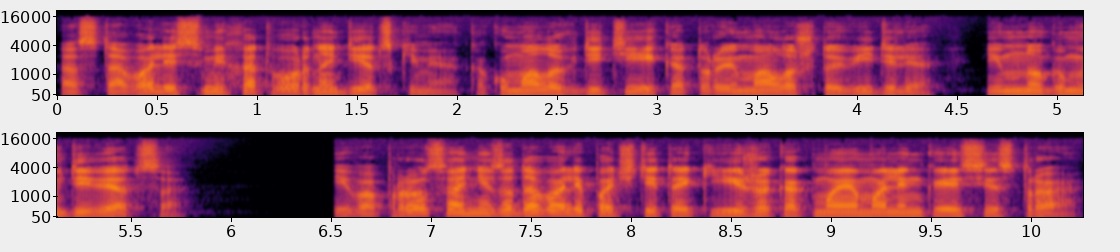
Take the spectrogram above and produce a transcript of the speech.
оставались смехотворно детскими, как у малых детей, которые мало что видели и многому удивятся. И вопросы они задавали почти такие же, как моя маленькая сестра.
